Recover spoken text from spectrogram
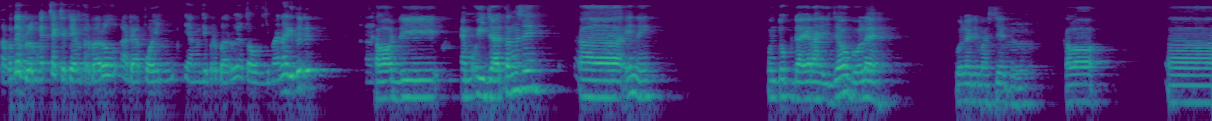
takutnya belum ngecek gitu yang terbaru ada poin yang diperbarui atau gimana gitu deh Kalau di MUI Jateng sih eh, ini untuk daerah hijau boleh boleh di masjid itu. Kalau eh,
